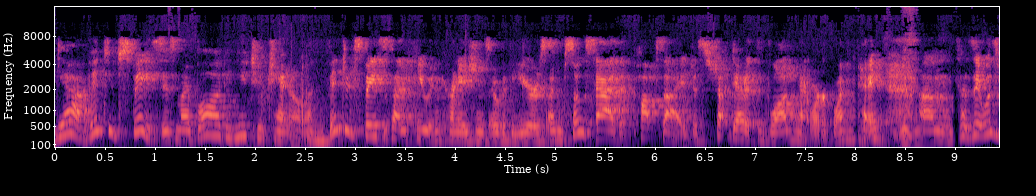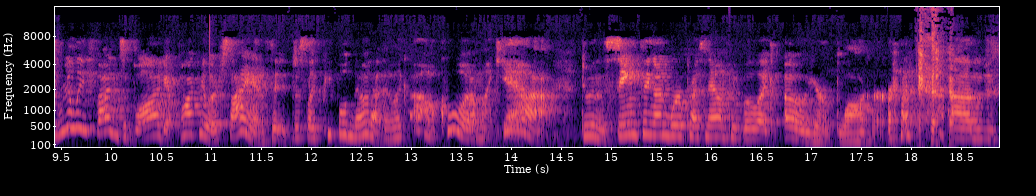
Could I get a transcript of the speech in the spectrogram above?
Yeah, Vintage Space is my blog and YouTube channel, and Vintage Space has had a few incarnations over the years. I'm so sad that PopSci just shut down its blog network one day because mm-hmm. um, it was really fun to blog at Popular Science. It just like people know that they're like, oh, cool, and I'm like, yeah, doing the same thing on WordPress now, and people are like, oh, you're a blogger. um,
